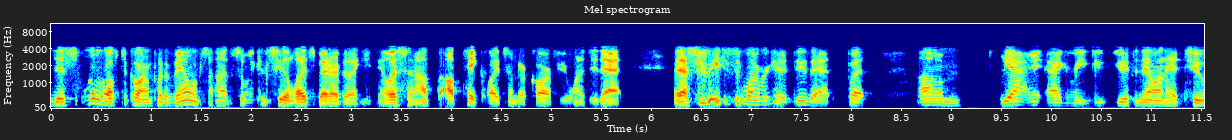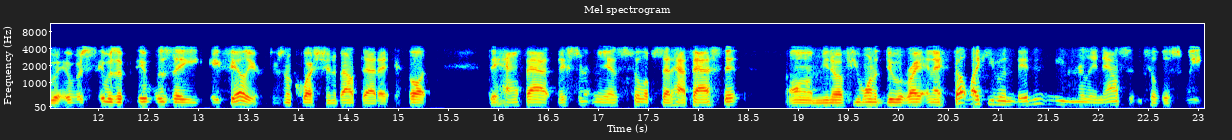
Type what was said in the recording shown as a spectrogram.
this splitter off the car and put a valence on it so we can see the lights better. I'd be like, listen, I'll I'll take lights under a car if you want to do that that's the reason why we're going to do that. But um, Yeah, I, I agree. You, you hit the nail on the head too. It was it was a it was a, a failure. There's no question about that. I thought they half at they certainly, as Philip said, half-assed it. Um, you know, if you want to do it right, and I felt like even they didn't even really announce it until this week.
